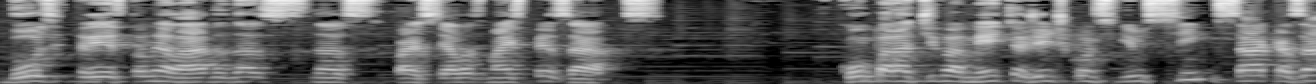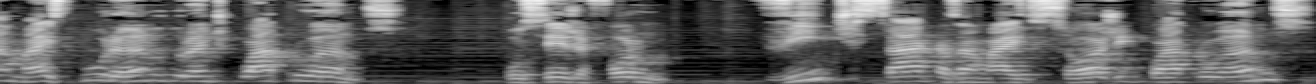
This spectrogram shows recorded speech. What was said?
12 13 toneladas nas, nas parcelas mais pesadas. Comparativamente, a gente conseguiu 5 sacas a mais por ano durante 4 anos. Ou seja, foram 20 sacas a mais de soja em 4 anos,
